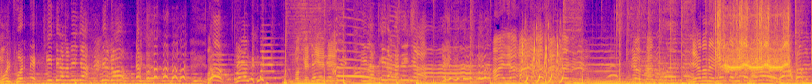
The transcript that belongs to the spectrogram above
muy fuerte y tira a la niña, tira, no, no, llega el, Pues, ¿qué llega el tiene? viento y, y la tira a la niña. ¡Ay, Dios, ay, Dios santo! mi! ¡Dios santo! ¡Llévame viento a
